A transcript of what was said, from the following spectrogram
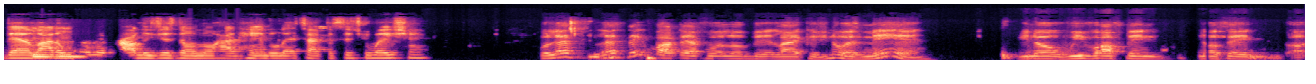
that a lot mm-hmm. of women probably just don't know how to handle that type of situation. Well, let's let's think about that for a little bit, like because you know, as men, you know, we've often, you know, say uh,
